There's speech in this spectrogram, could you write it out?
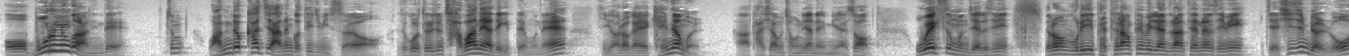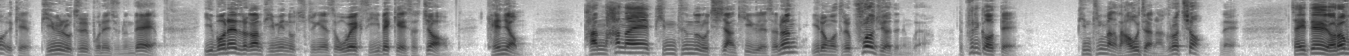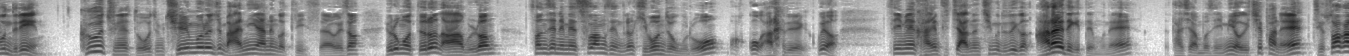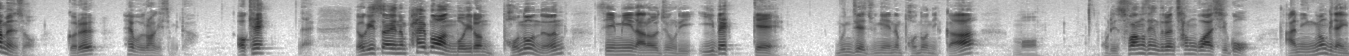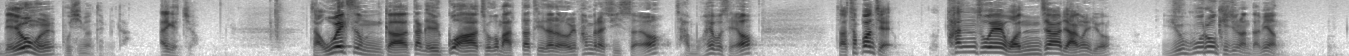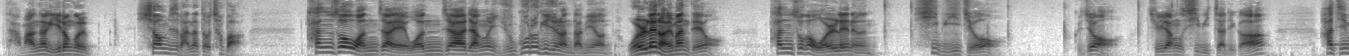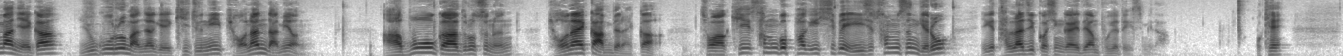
어, 모르는 건 아닌데 좀 완벽하지 않은 것들이 좀 있어요. 그래서 그것들을 좀 잡아내야 되기 때문에 여러 가지 개념을 아, 다시 한번 정리하는 의미에서 OX 문제를 선생님이 여러분 우리 베테랑 패밀리언들한테는 선생님이 이제 시즌별로 이렇게 비밀 노트를 보내주는데 이번에 들어간 비밀 노트 중에서 OX 200개 있었죠. 개념. 단 하나의 빈틈도 놓치지 않기 위해서는 이런 것들을 풀어줘야 되는 거야. 푸니까 어때? 빈틈 막 나오잖아. 그렇죠? 네. 자, 이때 여러분들이 그 중에서도 좀 질문을 좀 많이 하는 것들이 있어요. 그래서 이런 것들은 아 물론 선생님의 수강생들은 기본적으로 꼭 알아야 되겠고요. 선생님의 강의 듣지 않는 친구들도 이건 알아야 되기 때문에 다시 한번 선생님이 여기 칠판에 지금 써가면서 그거를 해보도록 하겠습니다. 오케이? 네. 여기 써있는 8번 뭐 이런 번호는 선생님이 나눠준 우리 200개 문제 중에 있는 번호니까 뭐 우리 수강생들은 참고하시고 아니면 그냥 이 내용을 보시면 됩니다. 알겠죠? 자, OX니까 딱 읽고 아 저거 맞다 틀리다를 여러분이 판별할 수 있어요. 자, 한번 해보세요. 자, 첫 번째 탄소의 원자량을요 6으로 기준한다면 자, 만약에 이런 걸 시험지에서 만났다고 쳐봐. 탄소 원자의 원자량을 6으로 기준한다면 원래는 얼만데요? 탄소가 원래는 12죠. 그죠? 질량수 12짜리가. 하지만 얘가 6으로 만약에 기준이 변한다면 아보가드로 수는 변할까 안 변할까? 정확히 3 곱하기 10의 23승계로 이게 달라질 것인가에 대한 보기가 되겠습니다. 오케이?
